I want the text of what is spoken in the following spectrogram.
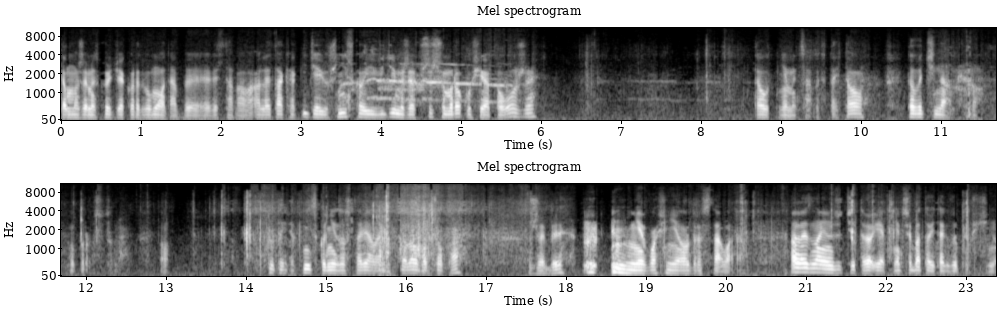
to możemy skrócić akurat, bo młoda by wystawała, ale tak jak idzie już nisko i widzimy, że w przyszłym roku się położy, to utniemy całe tutaj to, to wycinamy, no po prostu. No. O. Tutaj tak nisko nie zostawiałem celowo czopa, żeby nie właśnie nie odrastała. Ale znając życie, to jak nie trzeba, to i tak wypuści. No.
